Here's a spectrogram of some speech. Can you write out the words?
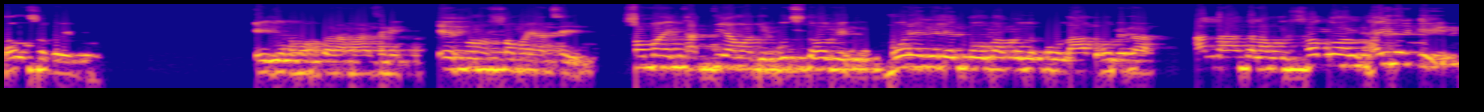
ধ্বংস করে এই সময় আছে। সময় আমাদের বুঝতে হবে, মরে গেলে তওবা করলে কোনো লাভ হবে না। আল্লাহ আমাদের সকল ভাইদেরকে,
